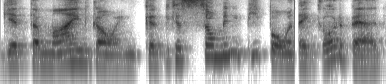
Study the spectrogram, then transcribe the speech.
get the mind going because so many people when they go to bed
